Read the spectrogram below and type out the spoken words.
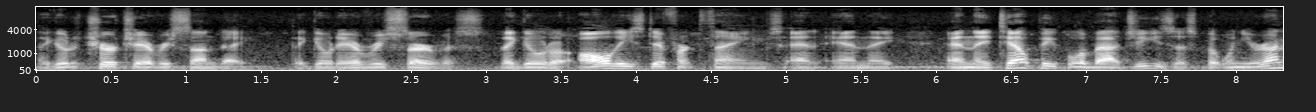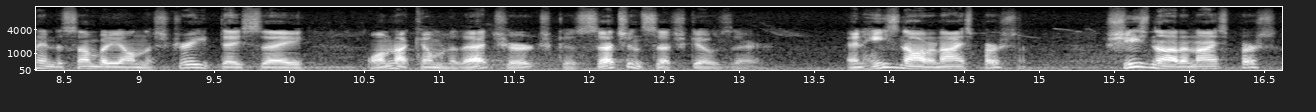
they go to church every Sunday, they go to every service, they go to all these different things, and and they and they tell people about Jesus. But when you run into somebody on the street, they say, "Well, I'm not coming to that church because such and such goes there, and he's not a nice person. She's not a nice person."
